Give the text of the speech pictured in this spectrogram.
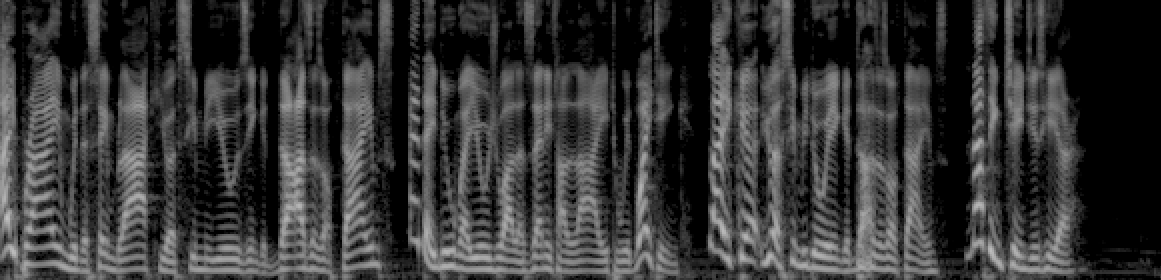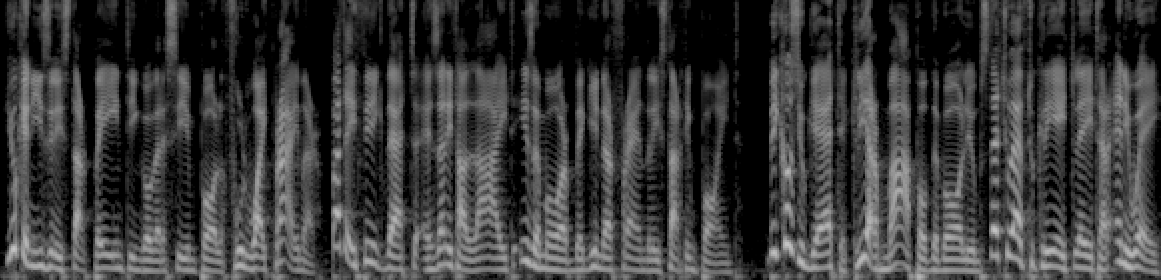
I prime with the same black you have seen me using dozens of times, and I do my usual zenithal light with white ink, like uh, you have seen me doing dozens of times. Nothing changes here. You can easily start painting over a simple full white primer, but I think that a zenithal light is a more beginner-friendly starting point, because you get a clear map of the volumes that you have to create later anyway,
